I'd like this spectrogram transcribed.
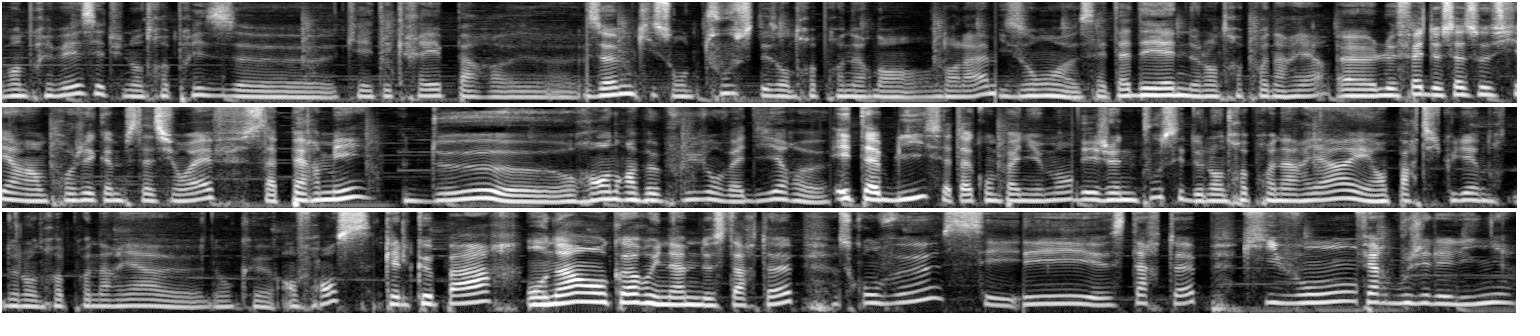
Vente Privée, c'est une entreprise euh, qui a été créée par euh, des hommes qui sont tous des entrepreneurs dans, dans l'âme. Ils ont euh, cet ADN de l'entrepreneuriat. Euh, le fait de s'associer à un projet comme Station F, ça permet de euh, rendre un peu plus, on va dire, euh, établi cet accompagnement des jeunes pousses et de l'entrepreneuriat, et en particulier de l'entrepreneuriat donc en France. Quelque part, on a encore une âme de start-up. Ce qu'on veut, c'est des start-up qui vont faire bouger les lignes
